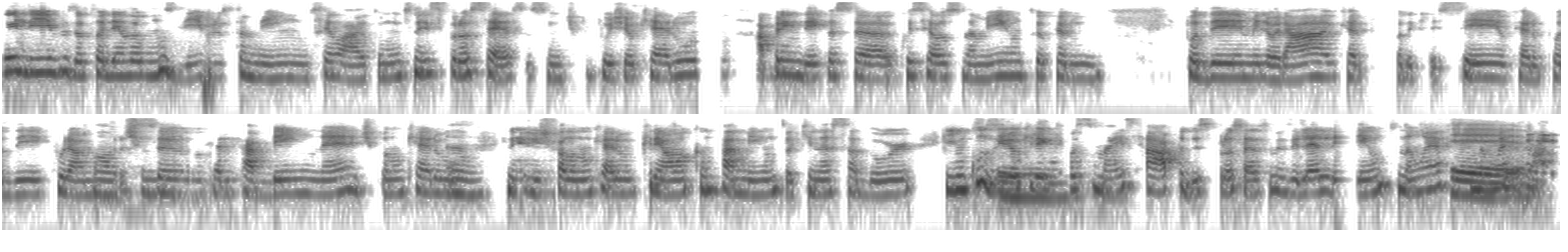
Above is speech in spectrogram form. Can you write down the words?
ler livros, eu tô lendo alguns livros também, sei lá, eu tô muito nesse processo, assim, tipo, puxa, eu quero aprender com, essa, com esse relacionamento, eu quero poder melhorar, eu quero poder crescer, eu quero poder curar meu Ótimo. coração, eu quero estar bem, né? Tipo, eu não quero, é. como a gente falou, não quero criar um acampamento aqui nessa dor. E, inclusive, é. eu queria que fosse mais rápido esse processo, mas ele é lento, não é, é... Não é rápido.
